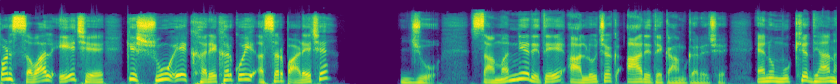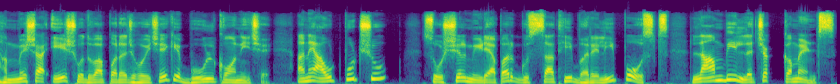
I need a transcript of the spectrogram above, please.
પણ સવાલ એ છે કે શું એ ખરેખર કોઈ અસર પાડે છે? જુઓ, સામાન્ય રીતે આલોચક આ રીતે કામ કરે છે. એનું મુખ્ય ધ્યાન હંમેશા એ શોધવા પર જ હોય છે કે ભૂલ કોની છે અને આઉટપુટ શું? સોશિયલ મીડિયા પર ગુસ્સાથી ભરેલી પોસ્ટ્સ, લાંબી લચક કમેન્ટ્સ.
